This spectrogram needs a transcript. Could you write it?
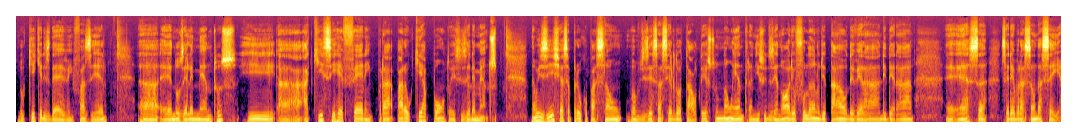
do que, que eles devem fazer, uh, é, nos elementos e a, a, a que se referem, pra, para o que apontam esses elementos. Não existe essa preocupação, vamos dizer, sacerdotal. O texto não entra nisso dizendo, olha, o fulano de tal deverá liderar é, essa celebração da ceia.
